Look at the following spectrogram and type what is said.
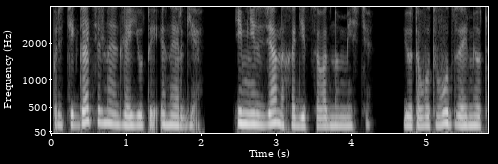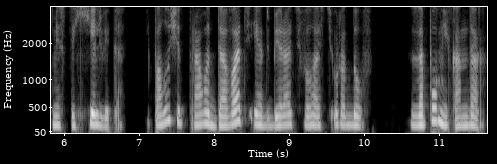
притягательная для Юты энергия. Им нельзя находиться в одном месте. Юта вот-вот займет место Хельвига и получит право давать и отбирать власть у родов. Запомни, Кандар,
